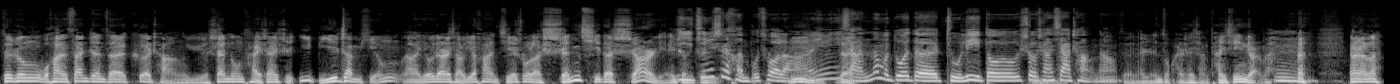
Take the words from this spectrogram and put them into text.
最终，武汉三镇在客场与山东泰山是一比一战平啊，有点小遗憾，结束了神奇的十二连胜。已经是很不错了啊，因为你想那么多的主力都受伤下场呢。对，那任总还是想贪心一点吧。嗯，当然了，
